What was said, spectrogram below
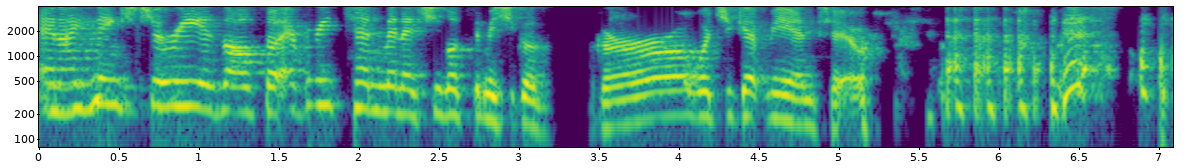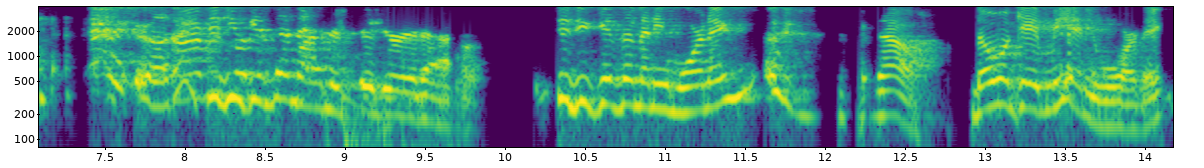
And I mm-hmm. think Sheree is also, every 10 minutes, she looks at me, she goes, Girl, what you get me into? Did you give them trying to figure it out? Did you give them any warning? no, no one gave me any warning.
